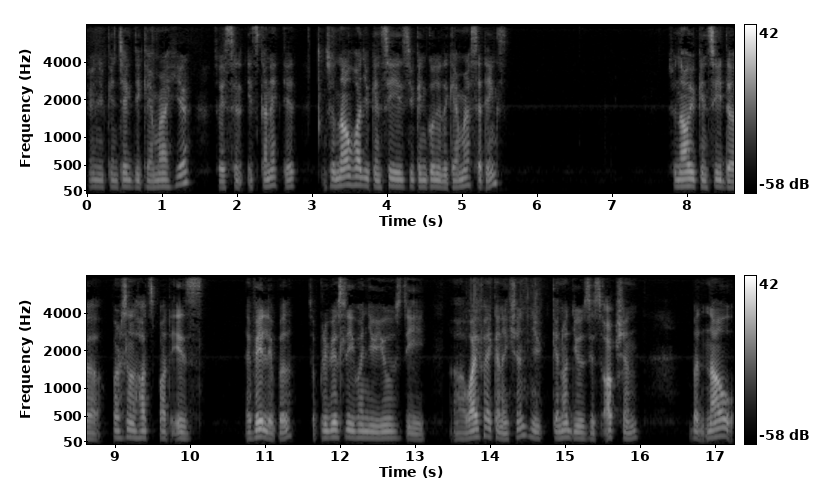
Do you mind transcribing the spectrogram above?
And you can check the camera here. So it's, it's connected. So now what you can see is you can go to the camera settings. So now you can see the personal hotspot is available. So previously when you use the uh, Wi-Fi connection you cannot use this option. But now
